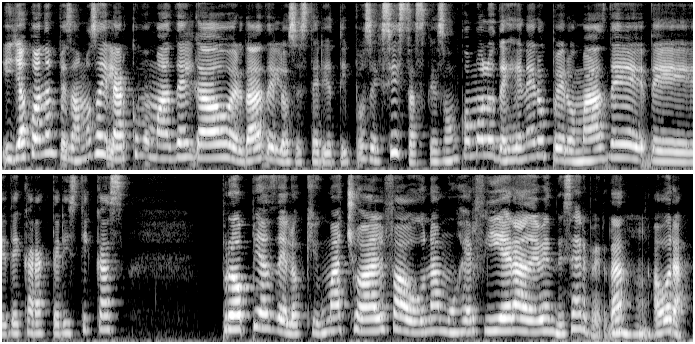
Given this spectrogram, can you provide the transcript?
Y ya cuando empezamos a hilar como más delgado, ¿verdad? De los estereotipos sexistas, que son como los de género, pero más de, de, de características propias de lo que un macho alfa o una mujer fiera deben de ser, ¿verdad? Ahora,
